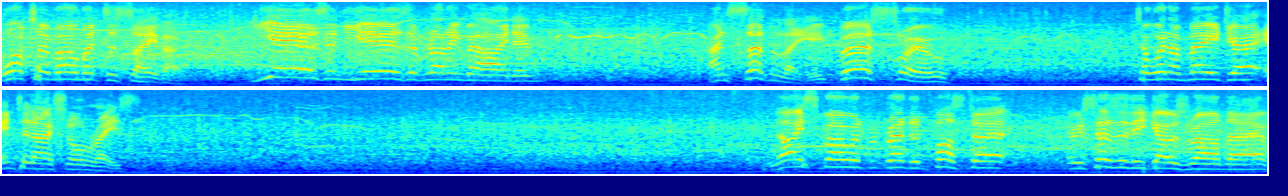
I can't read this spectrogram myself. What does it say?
What a moment to savour. Years and years of running behind him. And suddenly he bursts through to win a major international race. Nice moment for Brendan Foster, who says as he goes round there,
